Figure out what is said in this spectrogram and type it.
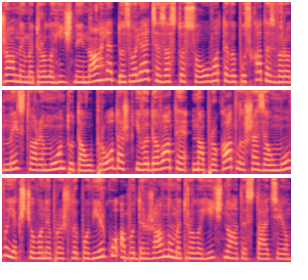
державний метрологічний нагляд, дозволяється застосовувати, випускати з виробництва, ремонту та у продаж і видавати на прокат лише за умови, якщо вони пройшли повірку або державну метрологічну атестацію.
